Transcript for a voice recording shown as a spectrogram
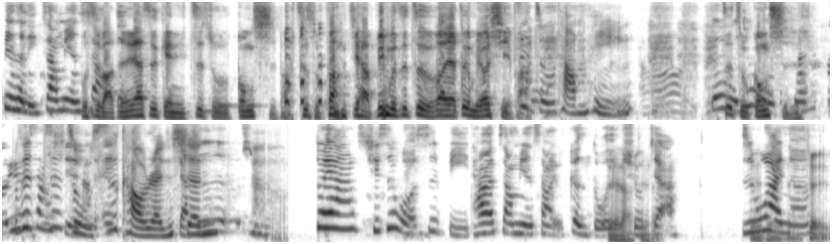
变成你账面上不是吧？人家是给你自主工时吧？自主放假，并不是自主放假，这个没有写吧？自主躺平，哦，自主工时，不是自主思考人生。对啊，其实我是比他账面上有更多的休假之外呢，对，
